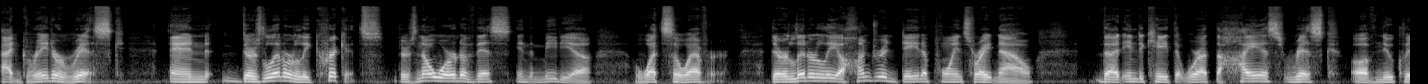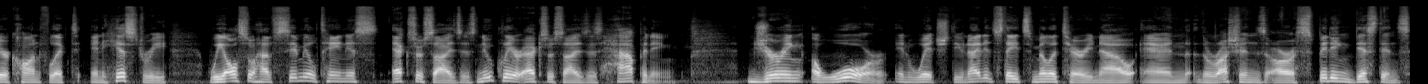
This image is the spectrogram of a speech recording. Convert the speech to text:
at greater risk and there's literally crickets. There's no word of this in the media whatsoever. There are literally 100 data points right now that indicate that we're at the highest risk of nuclear conflict in history. We also have simultaneous exercises, nuclear exercises happening during a war in which the United States military now and the Russians are a spitting distance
